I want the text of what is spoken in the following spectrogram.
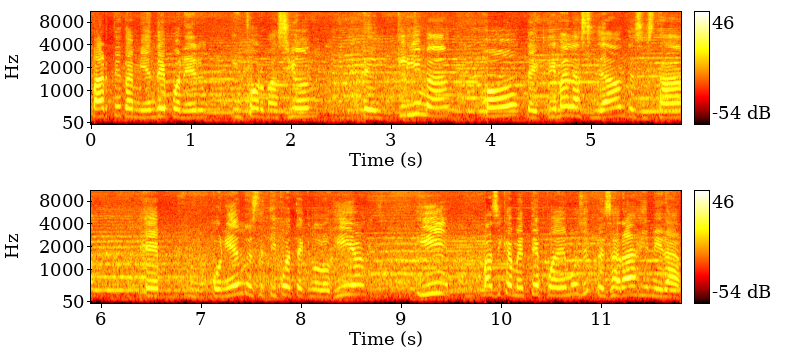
parte también de poner información del clima o del clima de la ciudad donde se está eh, poniendo este tipo de tecnología y básicamente podemos empezar a generar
